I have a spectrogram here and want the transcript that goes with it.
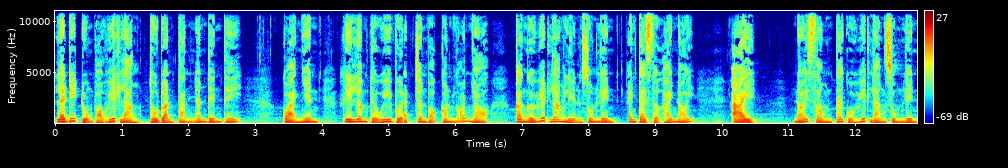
lại đi đụng vào huyết lang, thủ đoạn tàn nhẫn đến thế. Quả nhiên, khi Lâm Tiểu Huy vừa đặt chân vào con ngõ nhỏ, cả người huyết lang liền run lên, anh ta sợ hãi nói. Ai? Nói xong tay của huyết lang rung lên,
